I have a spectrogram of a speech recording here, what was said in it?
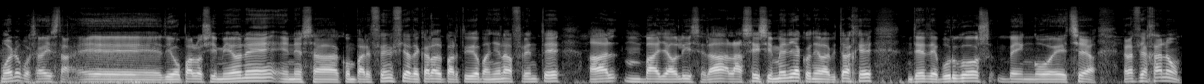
Bueno, pues ahí está. Eh, Diego Pablo Simeone en esa comparecencia de cara al partido de mañana frente al Valladolid. Será a las seis y media con el arbitraje de De Burgos Bengoechea. Gracias, Jano.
